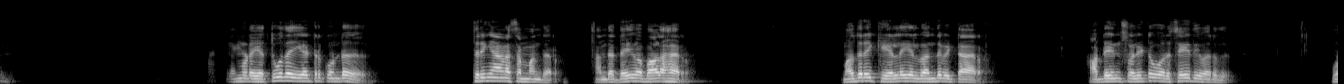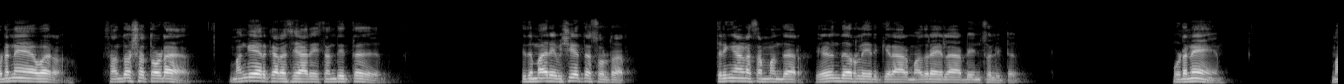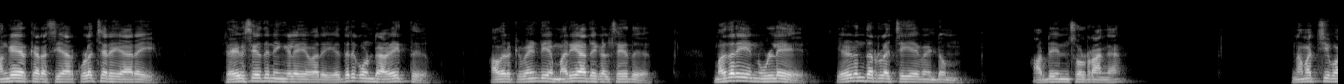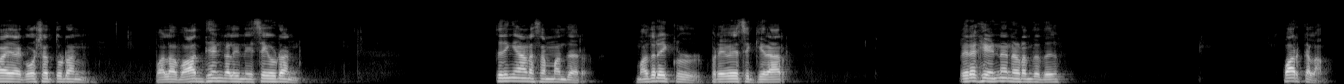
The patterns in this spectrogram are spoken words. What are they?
என்னுடைய தூதை ஏற்றுக்கொண்டு திருஞான சம்பந்தர் அந்த தெய்வ பாலகர் மதுரைக்கு எல்லையில் வந்து விட்டார் அப்படின்னு சொல்லிட்டு ஒரு செய்தி வருது. உடனே அவர் சந்தோஷத்தோட மங்கையர்க்கரசியாரை சந்தித்து இது மாதிரி விஷயத்த சொல்கிறார் திருஞான சம்பந்தர் எழுந்தருள் இருக்கிறார் மதுரையில் அப்படின்னு சொல்லிட்டு. உடனே மங்கையர்க்கரசியார் குலச்சிறையாரை தயவுசெய்து நீங்களே அவரை எதிர்கொண்டு அழைத்து அவருக்கு வேண்டிய மரியாதைகள் செய்து மதுரையின் உள்ளே எழுந்தருளச் செய்ய வேண்டும் அப்படின்னு சொல்கிறாங்க நமச்சிவாய கோஷத்துடன் பல வாத்தியங்களின் இசையுடன் திருஞான சம்பந்தர் மதுரைக்குள் பிரவேசிக்கிறார். பிறகு என்ன நடந்தது? பார்க்கலாம்.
